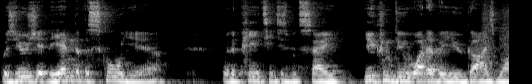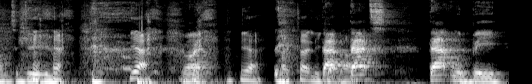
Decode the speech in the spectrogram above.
was usually at the end of the school year where the PE teachers would say, "You can do whatever you guys want to do." yeah, right. Yeah, I totally that, get that. That's that would be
